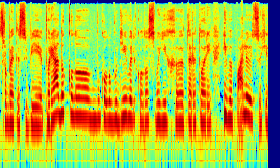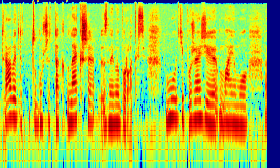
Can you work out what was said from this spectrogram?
зробити собі порядок коло, коло будівель, коло своїх територій і випалюють сухі трави, тому що так легше з ними боротися. Тому ті пожежі маємо е,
